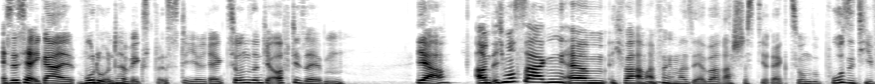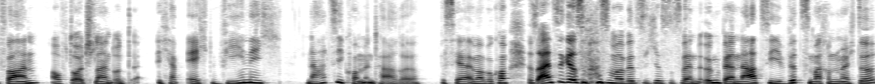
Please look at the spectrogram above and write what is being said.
Es ist ja egal, wo du unterwegs bist. Die Reaktionen sind ja oft dieselben. Ja, und ich muss sagen, ähm, ich war am Anfang immer sehr überrascht, dass die Reaktionen so positiv waren auf Deutschland und ich habe echt wenig Nazi-Kommentare bisher immer bekommen. Das Einzige, ist, was immer witzig ist, ist, wenn irgendwer Nazi-Witz machen möchte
